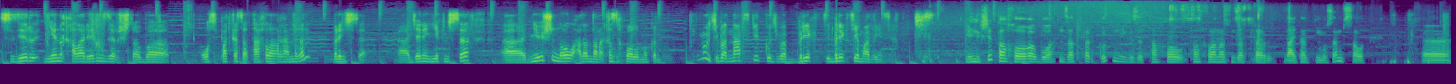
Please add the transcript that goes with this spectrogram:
Сіздер нені қалар едіңіздер чтобы осы подкастта талқылағандығын біріншісі. Және екіншісі не үшін ол адамдарға қызық болуы мүмкін? Ну типа на вскидку типа бір екі бір екі тема деген сияқты чисто меніңше талқылауға болатын заттар көп. Негізі талқылау талқыланатын заттарды айтатын болсам мысалы ә,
